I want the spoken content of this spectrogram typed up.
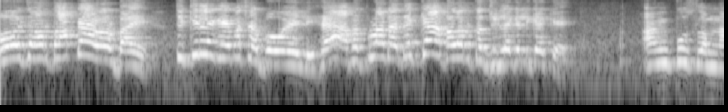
ওই যে ওর বাপে আর ওর ভাই। তুই কি লাগে এ বাসায় বউ এলি হ্যাঁ? আমার পুলাটা দেখে গলার ভিতর ঝুলে গেলি কে আমি বুঝলাম না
